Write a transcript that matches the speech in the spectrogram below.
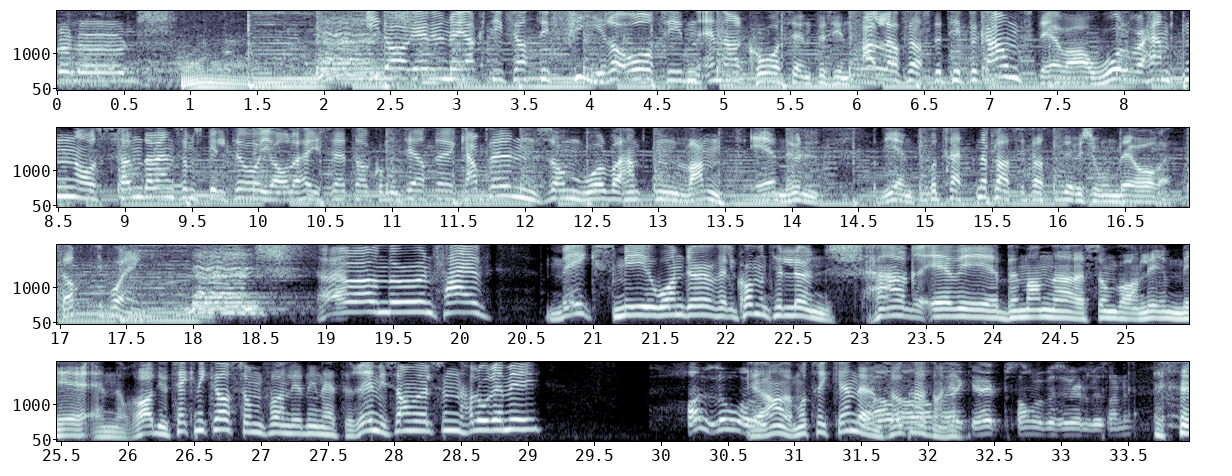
er det lunsj! I dag er det nøyaktig 44 år siden NRK sendte sin aller første tippekamp. Det var Wolverhampton og Sunderland som spilte, og Jarle Høysæter kommenterte kampen, som Wolverhampton vant 1-0. Og De endte på 13. plass i første divisjon det året. 40 poeng. Her Maroon 5. Makes me wonder. Velkommen til lunsj. Her er vi bemanna som vanlig med en radiotekniker som for anledningen heter Remi Samuelsen. Hallo, Remi. Hallo! hallo. Ja, da må trykke en del, så kan jeg snakke. ikke helt på samme besøk bestandig.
